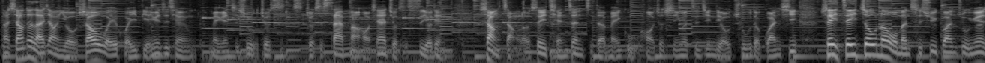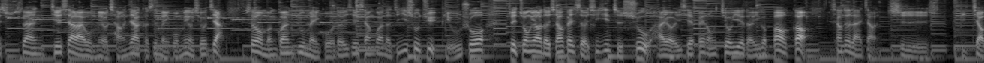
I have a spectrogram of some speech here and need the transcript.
那相对来讲有稍微回跌，因为之前美元指数就是九十三嘛，哈，现在九十四有点上涨了，所以前阵子的美股哈，就是因为资金流出的关系，所以这一周呢，我们持续关注，因为虽然接下来我们有长假，可是美国没有休假，所以我们关注美国的一些相关的经济数据，比如说最重要的消费者信心指数，还有一些非农就业的一个报告，相对来讲是。较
